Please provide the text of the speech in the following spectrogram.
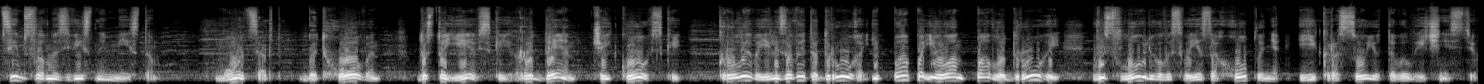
цим славнозвісним містом. Моцарт, Бетховен, Достоєвський, Роден, Чайковський, королева Єлізавета II і папа Іоанн Павло II висловлювали своє захоплення її красою та величністю.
